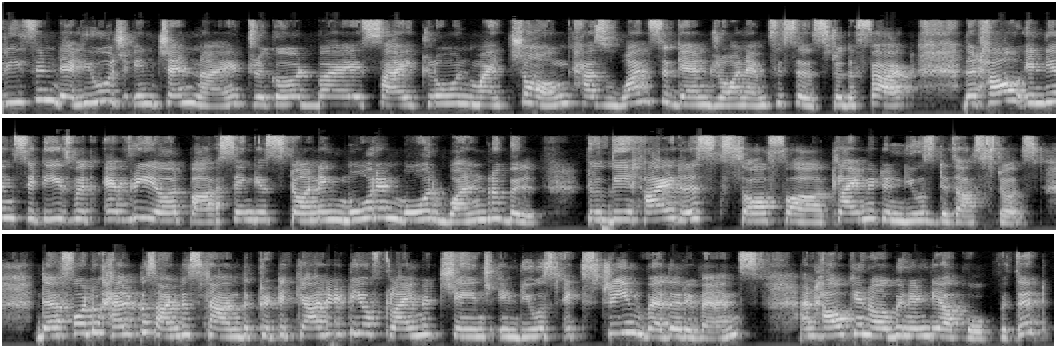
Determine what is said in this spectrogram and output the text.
recent deluge in Chennai, triggered by cyclone Michaung, has once again drawn emphasis to the fact that how Indian cities, with every year passing, is turning more and more vulnerable to the high risks of uh, climate induced disasters. Therefore, to help us understand the criticality of climate change induced extreme weather events and how can urban India cope with it,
